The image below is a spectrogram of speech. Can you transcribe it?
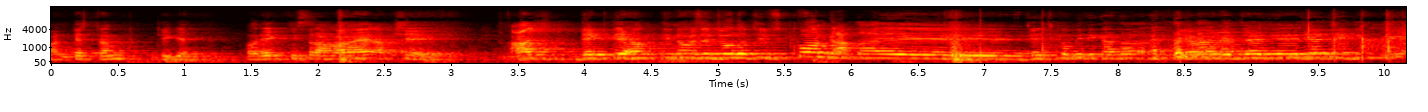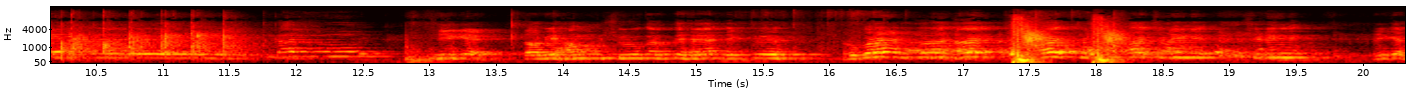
कंटेस्टेंट ठीक है? और एक तीसरा हमारा है अक्षय। आज देखते हैं हम तीनों में से जोलो चिप्स कौन खाता है। जज को भी दिखा दो। ये हमारे जज है, जज ठीक है तो अभी हम शुरू करते हैं। एक रुक रहे हैं रुक रहे हैं चीटिंग नहीं ठीक है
